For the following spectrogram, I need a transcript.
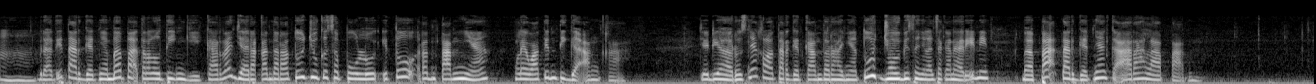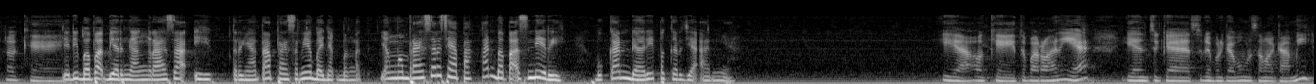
Mhm. Berarti targetnya Bapak terlalu tinggi karena jarak antara 7 ke 10 itu rentannya ngelewatin 3 angka. Jadi harusnya kalau target kantor hanya 7 bisa menyelesaikan hari ini, Bapak targetnya ke arah 8. Oke. Okay. Jadi Bapak biar nggak ngerasa, ih ternyata pressernya banyak banget. Yang mempreser siapa? Kan Bapak sendiri, bukan dari pekerjaannya. Iya, oke. Okay. Itu Pak Rohani ya, yang juga sudah bergabung bersama kami.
